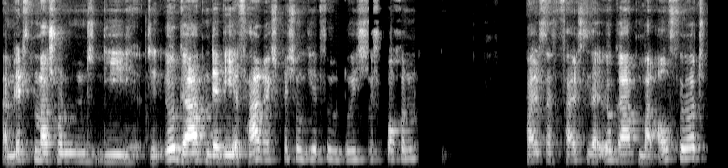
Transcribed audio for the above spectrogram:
beim letzten Mal schon die, den Irrgarten der BFH-Rechtsprechung hierzu durchgesprochen. Falls, das, falls dieser Irrgarten mal aufhört,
